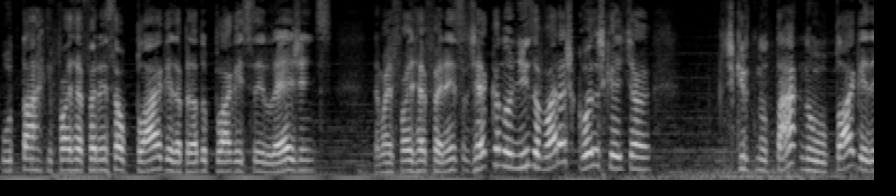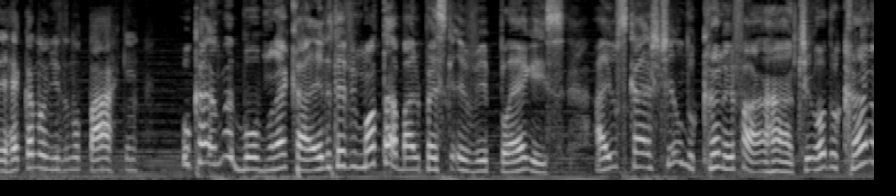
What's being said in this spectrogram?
o Tarkin faz referência ao Plagueis, apesar do Plagueis ser Legends, né, mas faz referência, recanoniza várias coisas que ele tinha escrito no, Tar no Plagueis, ele recanoniza no Tarkin. O cara não é bobo, né, cara? Ele teve maior trabalho pra escrever Plagueis. Aí os caras tiram do cano e ele fala: Ah, tirou do cano,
